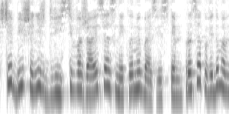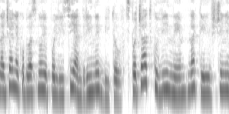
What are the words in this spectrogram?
Ще більше ніж 200 вважаються зниклими безвісти. Про це повідомив начальник обласної поліції Андрій Небітов. З початку війни на Київщині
